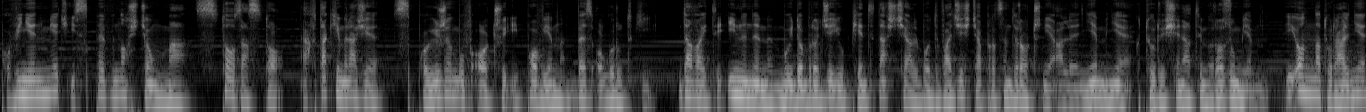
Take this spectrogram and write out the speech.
powinien mieć i z pewnością ma 100 za 100, a w takim razie spojrzę mu w oczy i powiem bez ogródki. Dawaj ty innym, mój dobrodzieju, 15 albo 20% rocznie, ale nie mnie, który się na tym rozumiem. I on naturalnie,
